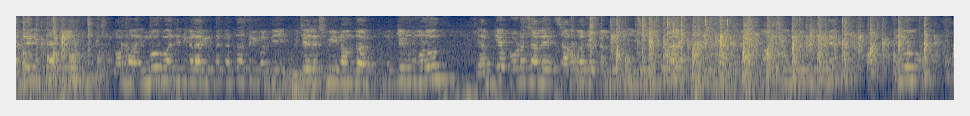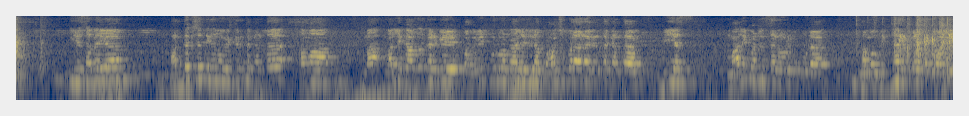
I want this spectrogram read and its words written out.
ಅದೇ ರೀತಿಯಾಗಿ ನಮ್ಮ ಇನ್ನೂರು ಅತಿಥಿಗಳಾಗಿರ್ತಕ್ಕಂಥ ಶ್ರೀಮತಿ ವಿಜಯಲಕ್ಷ್ಮಿ ಇನಾಮದಾರ್, ಮುಖ್ಯ ಗುರುಗಳು, ಎಂ ಕೆ ಪ್ರೌಢಶಾಲೆ ಶಹಬಾಜರ್ ಕಲಬುರಗಿ. ಇವರಿಗೂ ಕೂಡ ಇನ್ನು ಈ ಸಭೆಯ ಅಧ್ಯಕ್ಷತೆಯನ್ನು ವಹಿಸಿರ್ತಕ್ಕಂಥ ನಮ್ಮ ಮಲ್ಲಿಕಾರ್ಜುನ ಖರ್ಗೆ ಪದವಿ ಪೂರ್ವ ಕಾಲೇಜಿನ ಪ್ರಾಂಶುಪಾಲರಾಗಿರ್ತಕ್ಕಂಥ B S Mali Patil sir ಅವರಿಗೂ ಕೂಡ ನಮ್ಮ ವಿದ್ಯಾರ್ಥಿಗಳ ಪರವಾಗಿ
